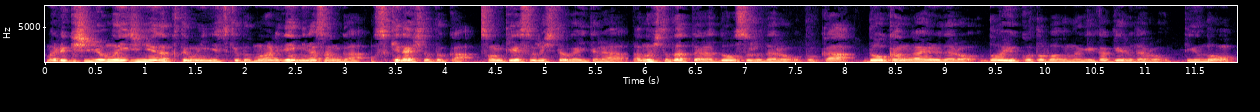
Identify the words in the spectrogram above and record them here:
まあ、歴史上の偉人じゃなくてもいいんですけど、周りで皆さんが好きな人とか尊敬する人がいたら、あの人だったらどうするだろうとか、どう考えるだろう、どういう言葉を投げかけるだろうっていうのを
